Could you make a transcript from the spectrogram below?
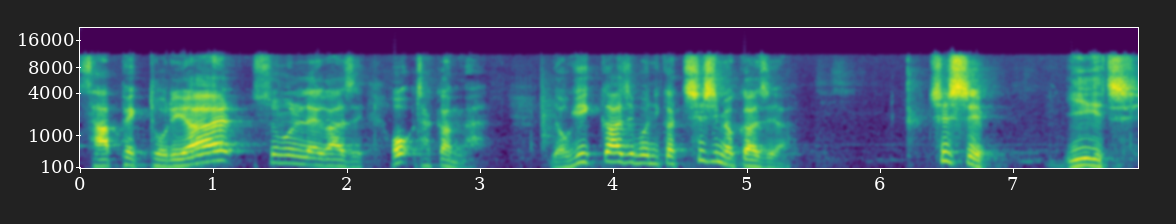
4팩토리얼 24가지. 어, 잠깐만. 여기까지 보니까 70 몇 가지야? 72겠지.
